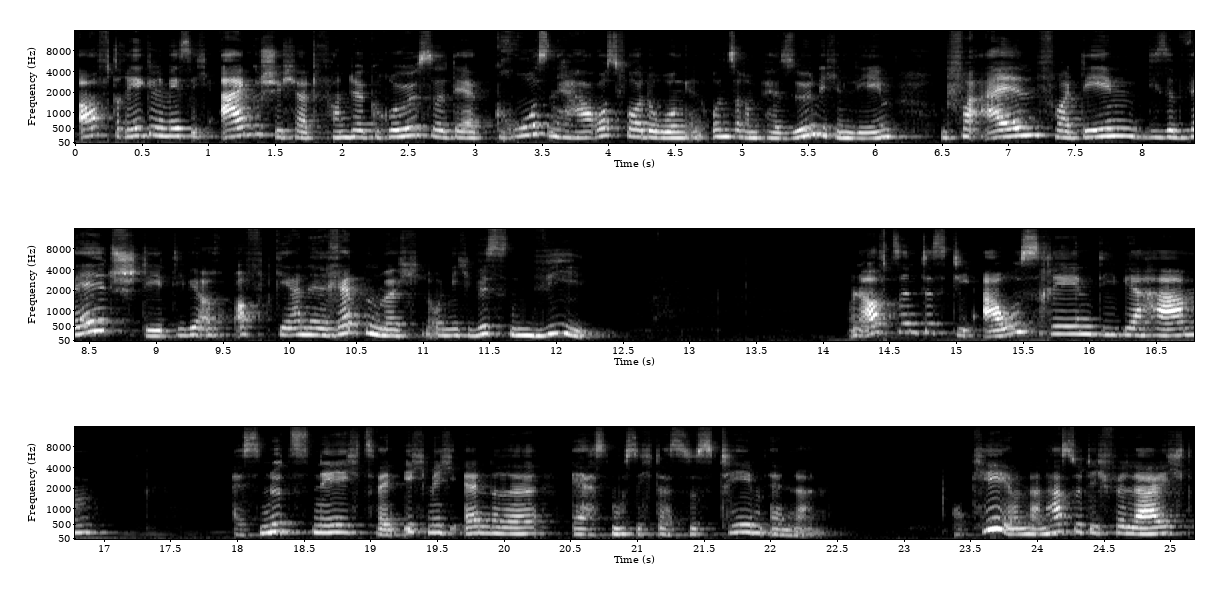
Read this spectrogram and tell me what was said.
oft regelmäßig eingeschüchtert von der Größe der großen Herausforderungen in unserem persönlichen Leben und vor allem vor denen diese Welt steht, die wir auch oft gerne retten möchten und nicht wissen wie. Und oft sind es die Ausreden, die wir haben. Es nützt nichts, wenn ich mich ändere. Erst muss sich das System ändern. Okay, und dann hast du dich vielleicht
